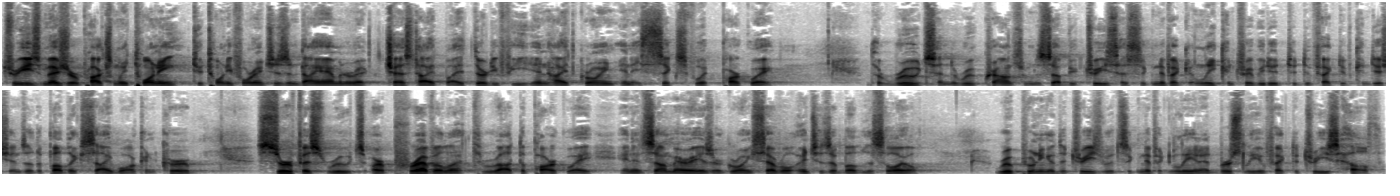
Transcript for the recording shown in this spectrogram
trees measure approximately 20 to 24 inches in diameter at chest height by 30 feet in height, growing in a six-foot parkway. The roots and the root crowns from the subject trees has significantly contributed to defective conditions of the public sidewalk and curb. Surface roots are prevalent throughout the parkway and in some areas are growing several inches above the soil. Root pruning of the trees would significantly and adversely affect the tree's health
